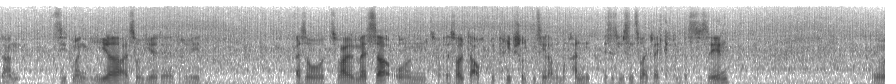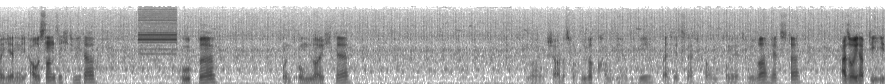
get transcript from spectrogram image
Dann sieht man hier, also hier der dreht, also zwei Messer und es sollte auch Betriebsstunden zählen, aber man kann, es ist ein bisschen zu weit weg, um das zu sehen. Dann gehen wir hier in die Außenansicht wieder. Hupe und Umleuchte. Mal schauen, dass wir rüberkommen irgendwie. Weiß jetzt nicht, warum kommen wir jetzt rüber jetzt da. Also ich habe die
